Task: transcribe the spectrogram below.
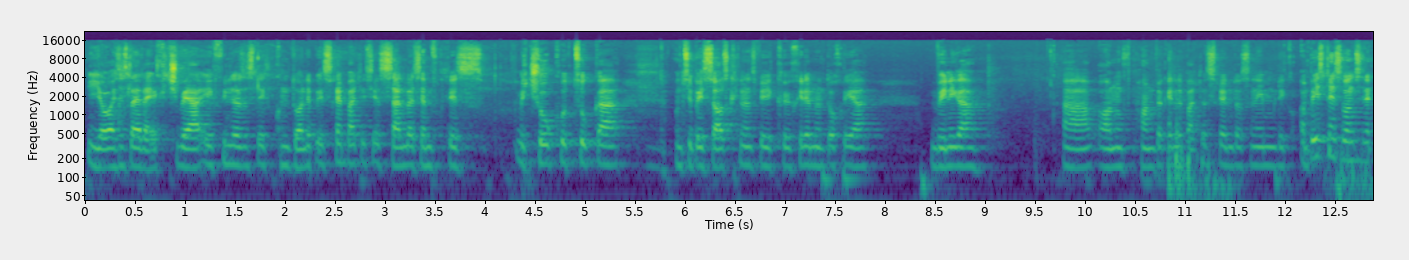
Ja, es ist leider echt schwer. Ich finde, dass es Konditoren die besseren Patissiers sind, weil sie einfach das mit Schoko, Zucker und sie besser auskennen als wir Köche, die dann doch eher weniger äh, Ahnung vom Handwerk in der Patisserie. Das nämlich, am besten ist, wenn du eine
